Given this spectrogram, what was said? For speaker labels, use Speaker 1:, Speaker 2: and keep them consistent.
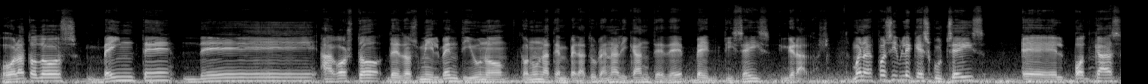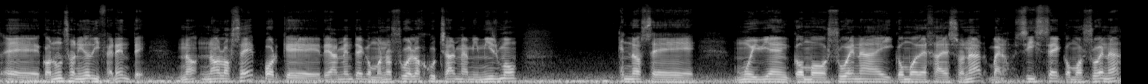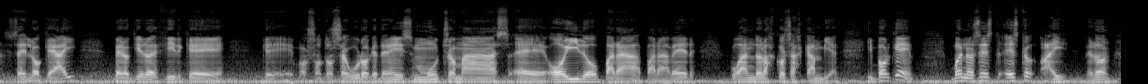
Speaker 1: Hola a todos, 20 de agosto de 2021 con una temperatura en Alicante de 26 grados. Bueno, es posible que escuchéis eh, el podcast eh, con un sonido diferente. No, no lo sé porque realmente como no suelo escucharme a mí mismo, no sé muy bien cómo suena y cómo deja de sonar. Bueno, sí sé cómo suena, sé lo que hay, pero quiero decir que, que vosotros seguro que tenéis mucho más eh, oído para, para ver cuando las cosas cambian. ¿Y por qué? Bueno, esto, esto, ay, perdón.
